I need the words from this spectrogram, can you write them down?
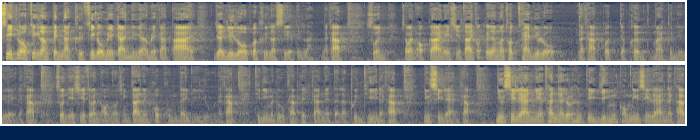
ซีกโลกที่กำลังเป็นหนักคือซีกโลกอเมริกาเหนืออเมริกาใต้ยยุโรปก็คือรัสเซียเป็นหลักนะครับ ส่วนตะวันออกกลางเอเชียใต้ก็กำลังมาทดแทนยุโรปนะครับก็จะเพิ่มมากขึ้นเรื่อยๆนะครับส่วนเอเชียตะวันออกเฉียงใต้นั้นควบคุมได้ดีอยู่นะครับทีนี้มาดูครับเหตุการณ์ในแต่ละพื้นที่นะครับนิวซีแลนด์ครับนิวซีแลนด์เนี่ยท่านนายกรัฐมนตรีหญิงของนิวซีแลนด์นะครับ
